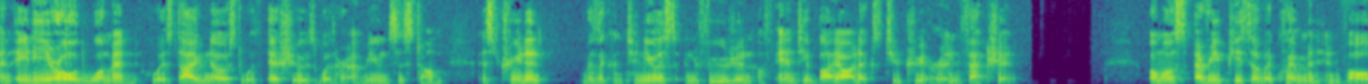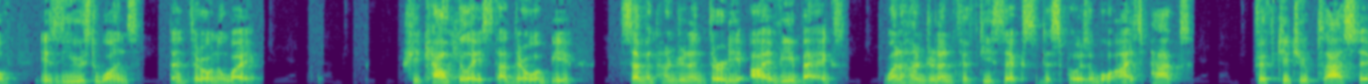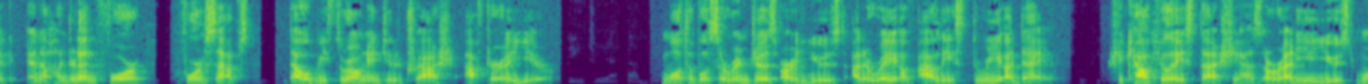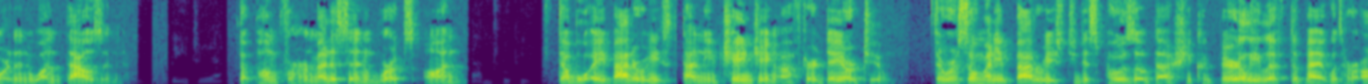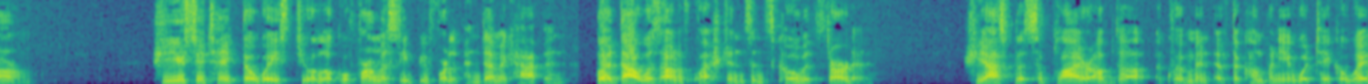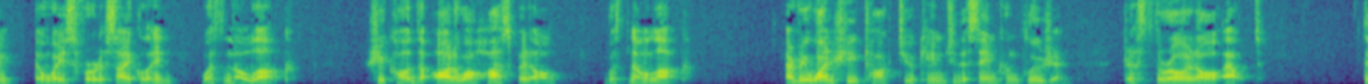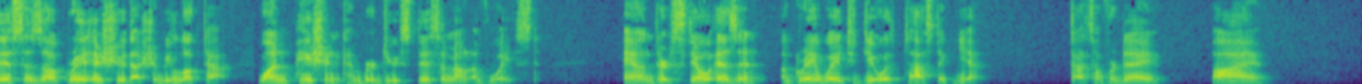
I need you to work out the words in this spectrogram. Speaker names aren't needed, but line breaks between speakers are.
An 80 year old woman who is diagnosed with issues with her immune system is treated with a continuous infusion of antibiotics to treat her infection. Almost every piece of equipment involved is used once, then thrown away. She calculates that there will be 730 IV bags, 156 disposable ice packs, 52 plastic, and 104 forceps that will be thrown into the trash after a year. Multiple syringes are used at a rate of at least three a day. She calculates that she has already used more than 1,000. The pump for her medicine works on AA batteries that need changing after a day or two. There were so many batteries to dispose of that she could barely lift the bag with her arm. She used to take the waste to a local pharmacy before the pandemic happened, but that was out of question since COVID started. She asked the supplier of the equipment if the company would take away the waste for recycling, with no luck. She called the Ottawa hospital, with no luck. Everyone she talked to came to the same conclusion just throw it all out. This is a great issue that should be looked at. One patient can produce this amount of waste. And there still isn't a great way to deal with plastic yet. That's all for today. Bye.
